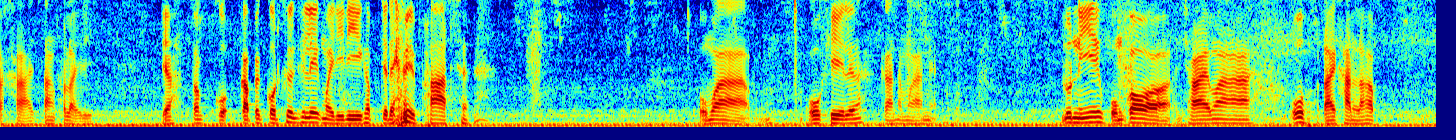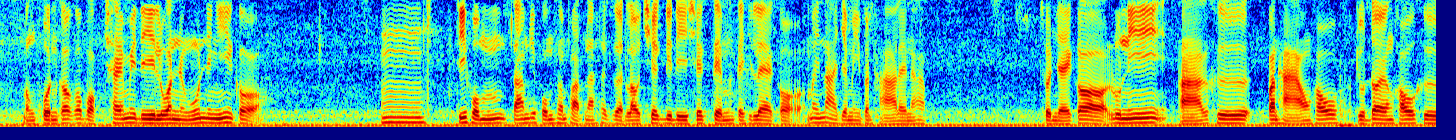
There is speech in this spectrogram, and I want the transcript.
ราคาตั้งเท่าไหร่ดี เดี๋ยวต้องกกลับไปกดเครื่องคิดเลขใหม่ดีๆครับ จะได้ไม่พลาด ผมว่าโอเคเลยนะ การทำงานเนี่ย รุ่นนี้ผมก็ใช้มา โอ้หลายคันแล้วครับ บางคนก็ก็บอกใช้ไม่ดีรวนอย่างงู้นอย่างนี้ก็ อืมที่ผมตามที่ผมสัมผัสนะ ถ้าเกิดเราเช็คดีๆ เช็คเต็มตั้งแต่ที่แรกก็ไม่น่าจะมีปัญหาอะไรนะครับ ส่วนใหญ่ก็รุ่นนี้อ่าก็คือปัญหาของเขาจุดด้อยของเขาคือ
